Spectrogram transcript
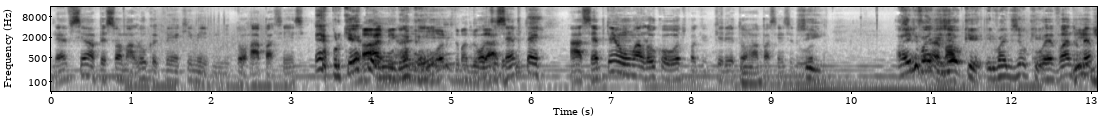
deve ser uma pessoa maluca que vem aqui me, me torrar a paciência. É, porque é Ah, comum, amigo, né? Com ônibus de madrugada. pô, sempre tem. Ah, sempre tem um maluco ou outro pra querer torrar a paciência do Sim. outro. Aí ele vai Normal. dizer o quê? Ele vai dizer o quê? O Evandro Ih, mesmo faz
